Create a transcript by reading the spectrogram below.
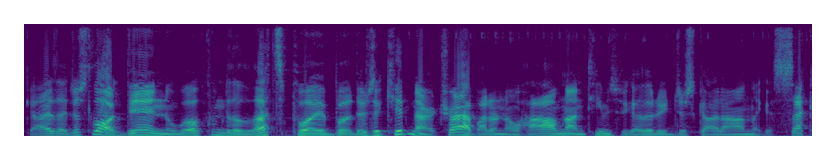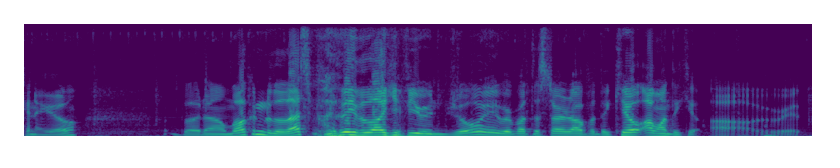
Guys, I just logged in. Welcome to the Let's Play, but there's a kid in our trap. I don't know how. I'm not in TeamSpeak. I literally just got on like a second ago. But um, welcome to the Let's Play. Leave a like if you enjoy. We're about to start off with the kill. I want the kill. Oh, rip.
